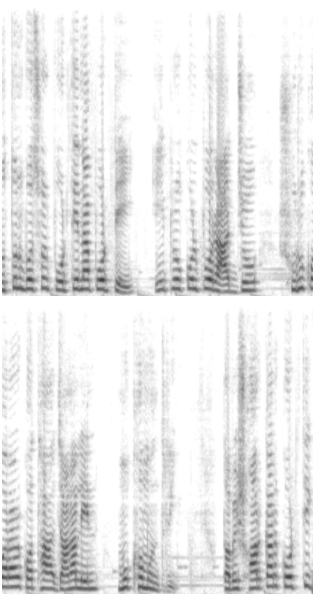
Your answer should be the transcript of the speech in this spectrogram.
নতুন বছর পড়তে না পড়তেই এই প্রকল্প রাজ্য শুরু করার কথা জানালেন মুখ্যমন্ত্রী। তবে সরকার কর্তৃক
